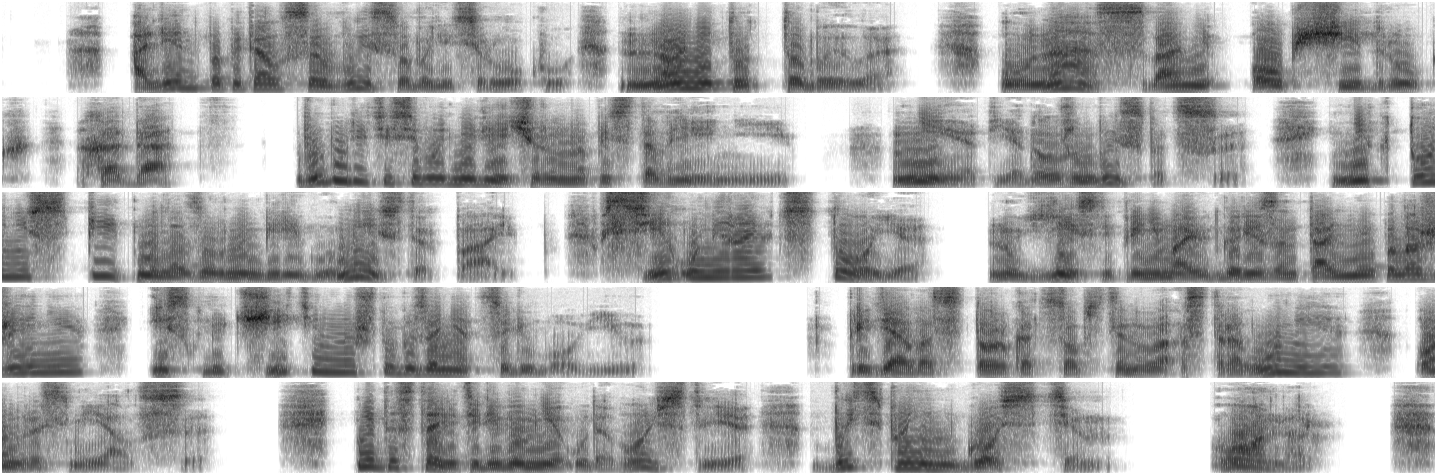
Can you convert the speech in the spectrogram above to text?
Ален попытался высвободить руку, но не тут-то было. «У нас с вами общий друг, Хадат. Вы будете сегодня вечером на представлении?» «Нет, я должен выспаться. Никто не спит на Лазурном берегу, мистер Пайп. Все умирают стоя» но если принимают горизонтальное положение, исключительно, чтобы заняться любовью. Придя в восторг от собственного остроумия, он рассмеялся. «Не доставите ли вы мне удовольствие быть моим гостем? Онор,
